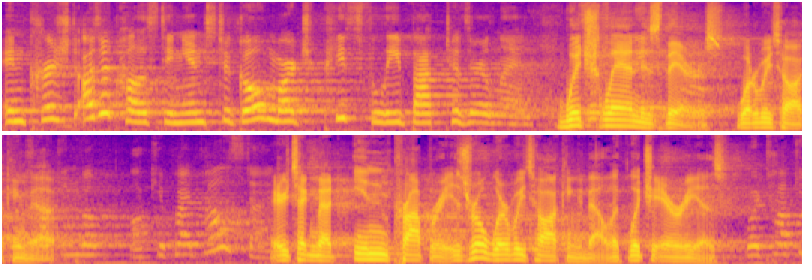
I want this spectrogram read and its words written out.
encouraged other Palestinians to go march peacefully back to their land. Which land is theirs? What are we talking about? Talking about occupied Palestine. Are you talking about in proper Israel? Where are we talking about? Like which areas? We're talking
